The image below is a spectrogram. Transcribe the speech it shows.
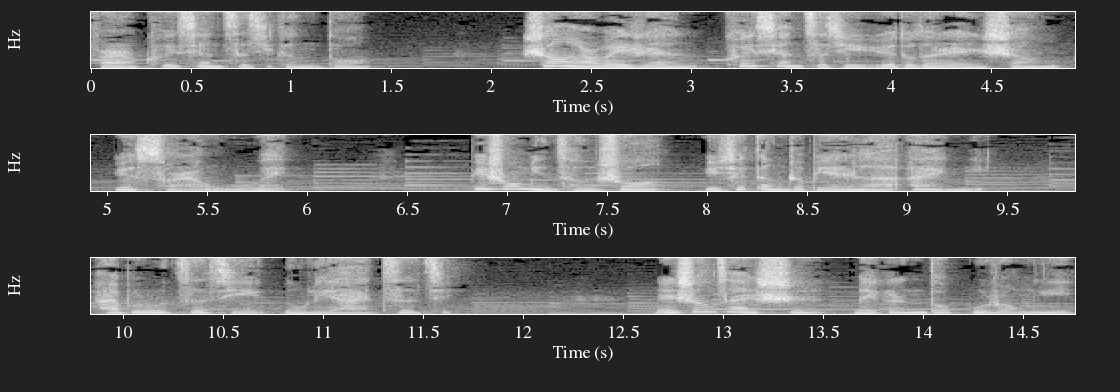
反而亏欠自己更多。生而为人，亏欠自己越多的人生越索然无味。毕淑敏曾说：“与其等着别人来爱你，还不如自己努力爱自己。”人生在世，每个人都不容易。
